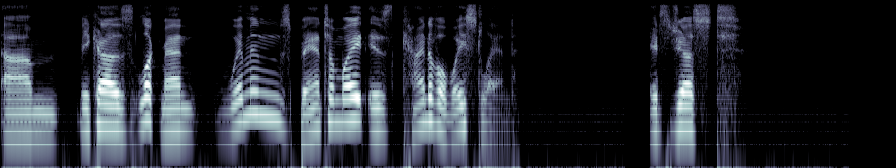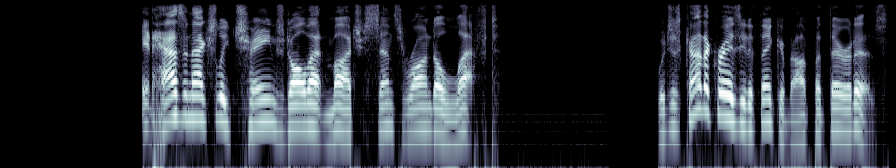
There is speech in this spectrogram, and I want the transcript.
Um, because look, man, women's bantamweight is kind of a wasteland. It's just it hasn't actually changed all that much since Ronda left which is kind of crazy to think about, but there it is.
